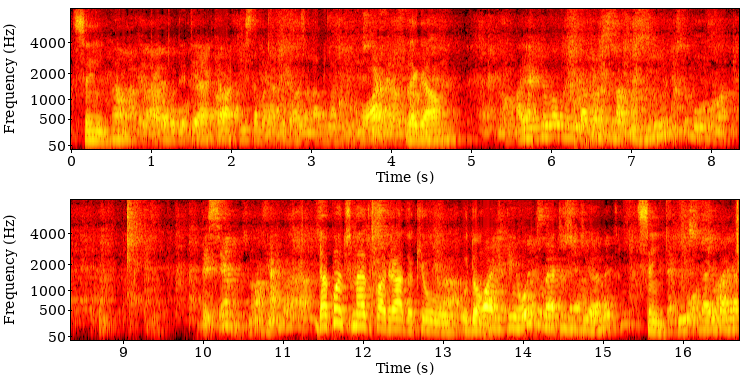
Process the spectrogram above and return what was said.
Sim. Para poder ter aquela vista maravilhosa lá do lado de fora. Legal. Aí aqui eu vou brincar para vocês na cozinha. Descemos? Dá quantos metros quadrados aqui o, o domo? Ele tem 8 metros de diâmetro. Sim. Isso daí vai dar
